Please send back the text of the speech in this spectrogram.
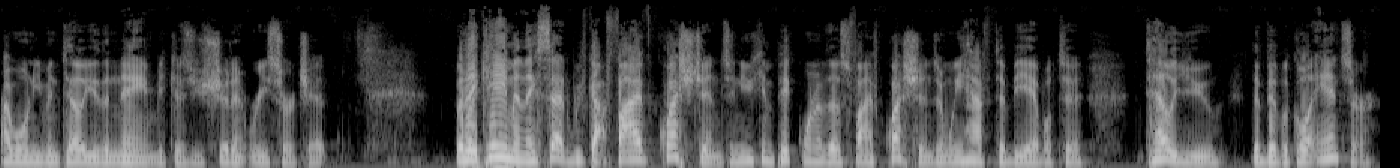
I won't even tell you the name because you shouldn't research it. But they came and they said, We've got five questions, and you can pick one of those five questions, and we have to be able to tell you the biblical answer.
